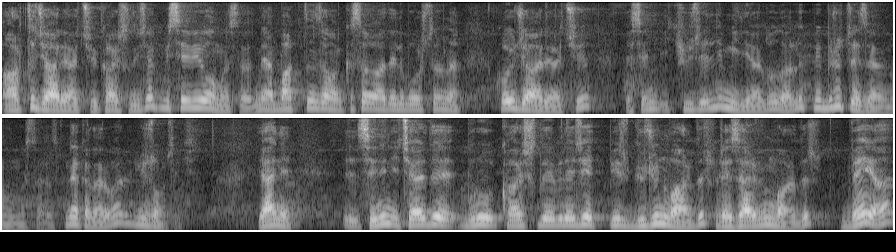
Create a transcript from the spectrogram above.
artı cari açığı karşılayacak bir seviye olması lazım. Yani baktığın zaman kısa vadeli borçlarına koy cari açığı e senin 250 milyar dolarlık bir brüt rezervin olması lazım. Ne kadar var? 118. Yani e, senin içeride bunu karşılayabilecek bir gücün vardır, rezervin vardır veya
